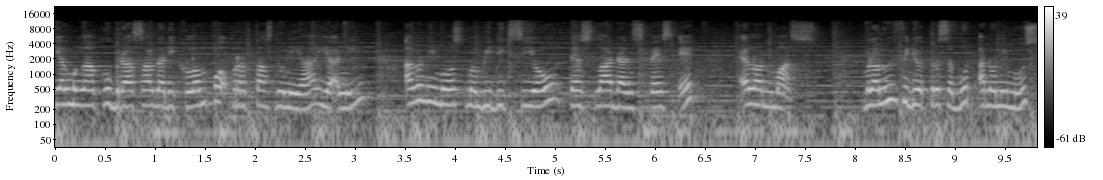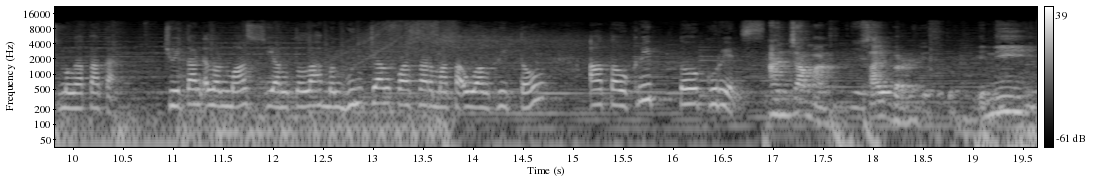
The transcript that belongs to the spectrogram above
yang mengaku berasal dari kelompok peretas dunia yakni Anonymous membidik CEO Tesla dan SpaceX Elon Musk. Melalui video tersebut Anonymous mengatakan cuitan Elon Musk yang telah mengguncang pasar mata uang kripto atau cryptocurrency. Ancaman Iya. cyber gitu ini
